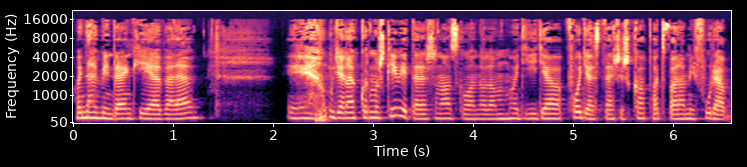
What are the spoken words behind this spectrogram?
hogy nem mindenki él vele. É, ugyanakkor most kivételesen azt gondolom, hogy így a fogyasztás is kaphat valami furabb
